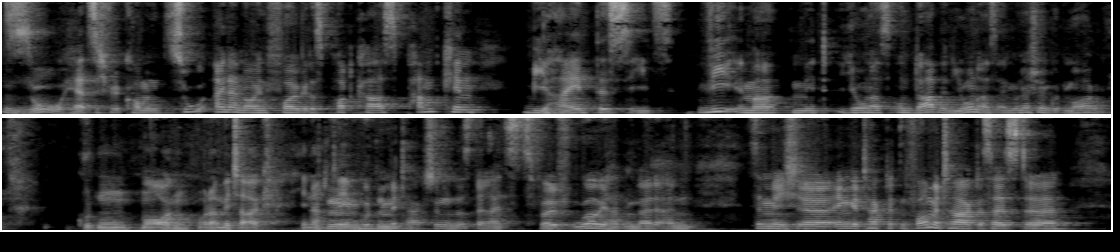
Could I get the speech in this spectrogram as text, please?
So, herzlich willkommen zu einer neuen Folge des Podcasts Pumpkin Behind the Seeds. Wie immer mit Jonas und David. Jonas, einen wunderschönen guten Morgen. Guten Morgen oder Mittag, je nachdem. Guten, guten Mittag, stimmt. Es ist bereits 12 Uhr. Wir hatten beide einen ziemlich äh, eng getakteten Vormittag. Das heißt, äh,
